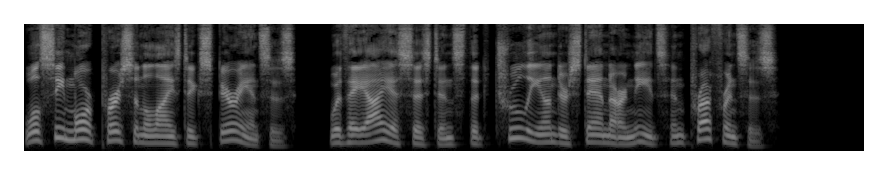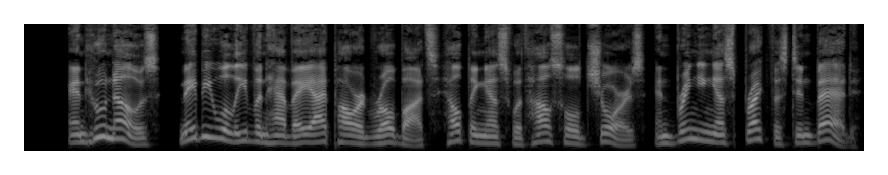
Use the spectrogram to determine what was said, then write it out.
We'll see more personalized experiences, with AI assistants that truly understand our needs and preferences. And who knows, maybe we'll even have AI powered robots helping us with household chores and bringing us breakfast in bed.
